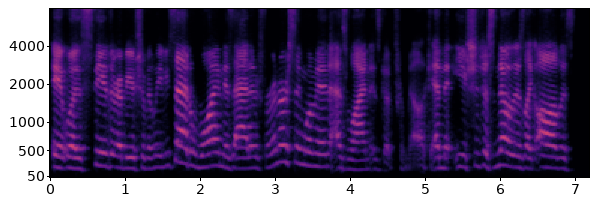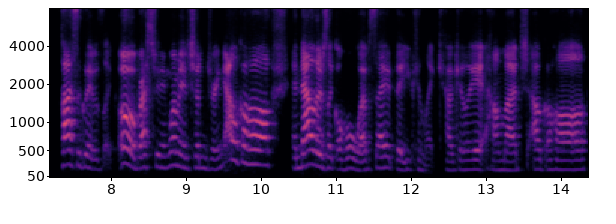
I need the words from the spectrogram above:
it was stated that Rabbi Yeshua ben Levi said wine is added for a nursing woman as wine is good for milk. And you should just know there's like all this classically it was like oh breastfeeding women shouldn't drink alcohol and now there's like a whole website that you can like calculate how much alcohol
